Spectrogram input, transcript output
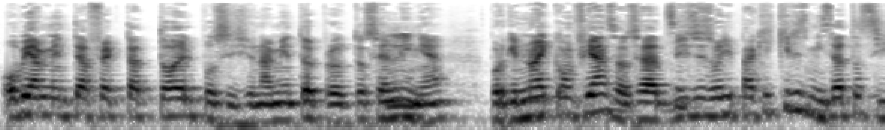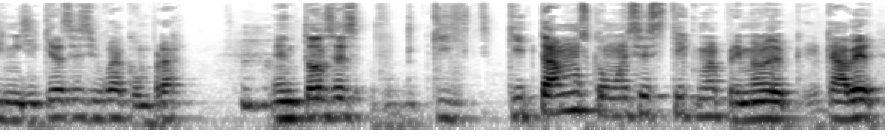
obviamente afecta todo el posicionamiento de productos en línea porque no hay confianza. O sea, dices, oye, ¿para qué quieres mis datos si ni siquiera sé si voy a comprar? Entonces, quitamos como ese estigma primero de, a ver,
